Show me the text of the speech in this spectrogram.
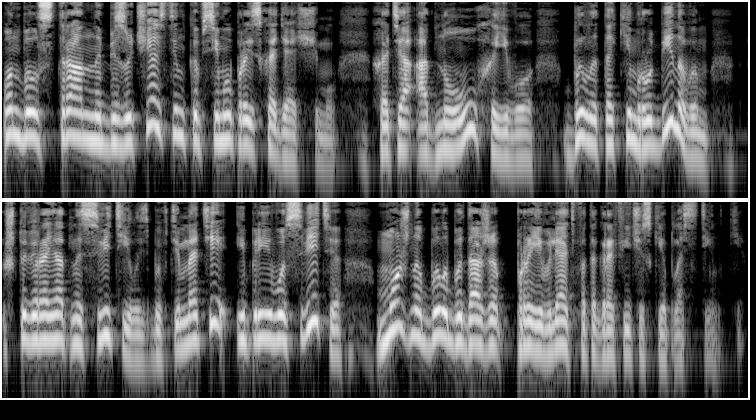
Он был странно безучастен ко всему происходящему, хотя одно ухо его было таким рубиновым, что, вероятно, светилось бы в темноте, и при его свете можно было бы даже проявлять фотографические пластинки.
